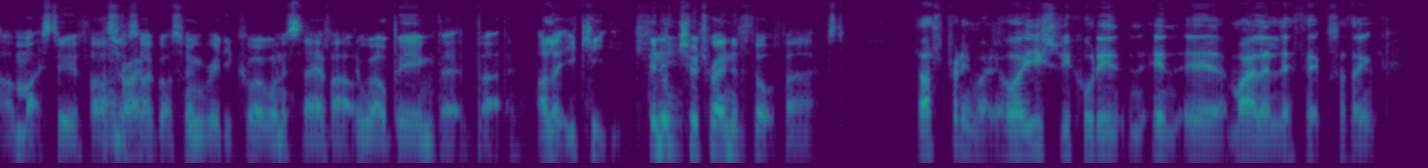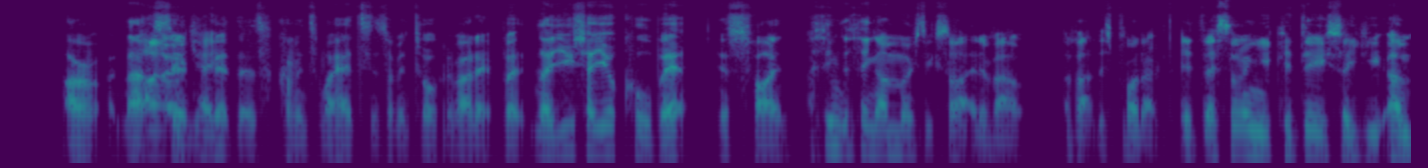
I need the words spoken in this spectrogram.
I might steal your phone. That's So. I've got something really cool I want to say about the well-being bit, but I'll let you keep finish your train of thought first. that's pretty much, well, it used to be called in, in uh, I think. I, that's Oh, the only okay. bit that's come into my head since I've been talking about it. But no, you say your cool bit. It's fine. I think the thing I'm most excited about about this product is there's something you could do. So you um,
